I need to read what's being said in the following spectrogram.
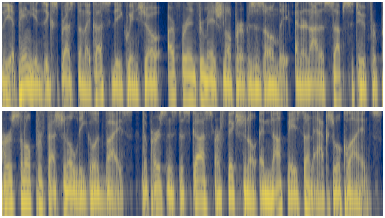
The opinions expressed on the Custody Queen Show are for informational purposes only and are not a substitute for personal professional legal advice. The persons discussed are fictional and not based on actual clients.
